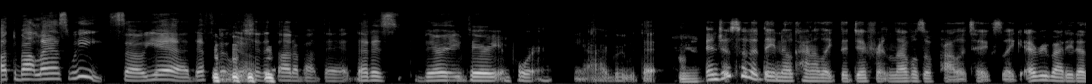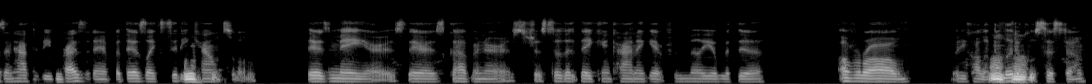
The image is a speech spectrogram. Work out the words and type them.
talked about last week. So yeah, definitely should have thought about that. That is very, very important. Yeah, I agree with that. Yeah. And just so that they know kind of like the different levels of politics, like everybody doesn't have to be president, but there's like city mm-hmm. council, there's mayors, there's governors, just so that they can kind of get familiar with the overall what do you call it, mm-hmm. political system.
